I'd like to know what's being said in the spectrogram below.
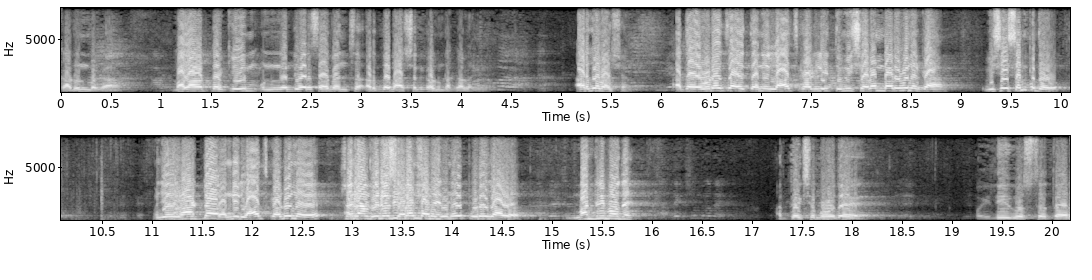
काढून बघा. मला वाटतं की मुनगंटीवार साहेबांचं अर्ध भाषण काढून टाकावं लागेल. अर्ध भाषण आता एवढंच आहे त्यांनी लाज काढली तुम्ही शरम बाळगू नका. विषय संपतो. म्हणजे त्यांनी लाज काढू नये शरम बाळगू नये पुढे जावं. मंत्री महोदय. अध्यक्ष महोदय पहिली गोष्ट तर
